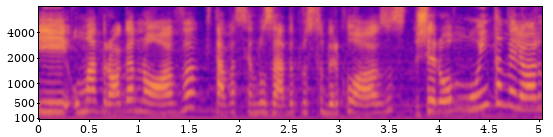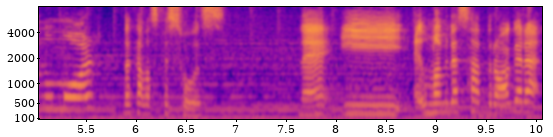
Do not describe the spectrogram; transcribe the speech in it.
E uma droga nova que estava sendo usada para os tuberculosos gerou muita melhora no humor daquelas pessoas, né? E o nome dessa droga era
